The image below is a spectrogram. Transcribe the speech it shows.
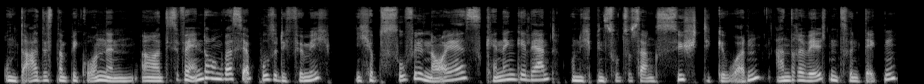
und da hat es dann begonnen. Äh, diese Veränderung war sehr positiv für mich. Ich habe so viel Neues kennengelernt und ich bin sozusagen süchtig geworden, andere Welten zu entdecken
